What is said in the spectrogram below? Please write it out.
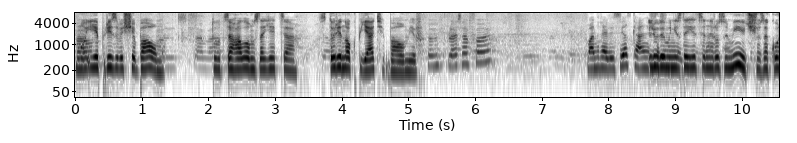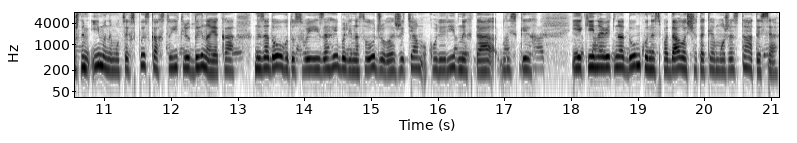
Моє прізвище Баум. Тут загалом здається сторінок п'ять Баумів. Люди, мені здається, не розуміють, що за кожним іменем у цих списках стоїть людина, яка незадовго до своєї загибелі насолоджувалась життям у колі рідних та близьких, і якій навіть на думку не спадало, що таке може статися.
